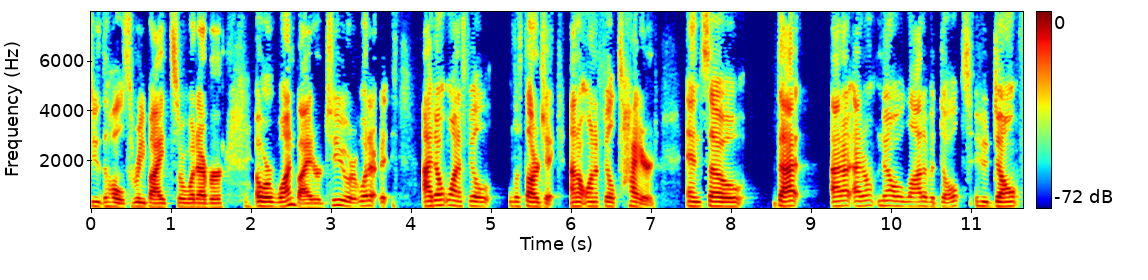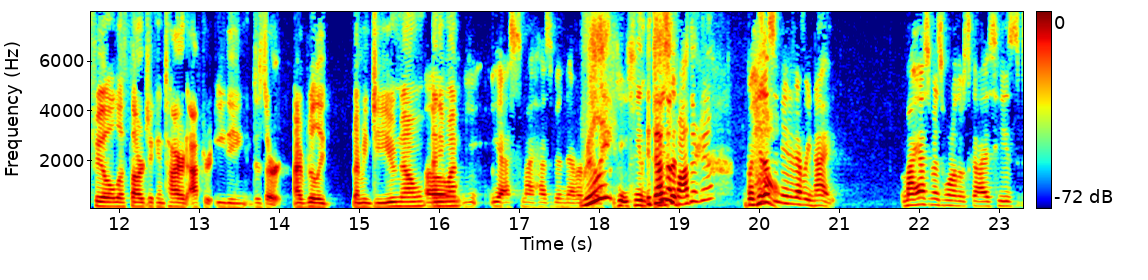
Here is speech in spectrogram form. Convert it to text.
do the whole three bites or whatever mm-hmm. or one bite or two or whatever. I don't want to feel lethargic. I don't want to feel tired. And so that I don't, I don't know a lot of adults who don't feel lethargic and tired after eating dessert. I really i mean do you know oh, anyone y- yes, my husband never. Really? He, he, it doesn't a- bother him But he doesn't need it every night. My husband's one of those guys. He's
